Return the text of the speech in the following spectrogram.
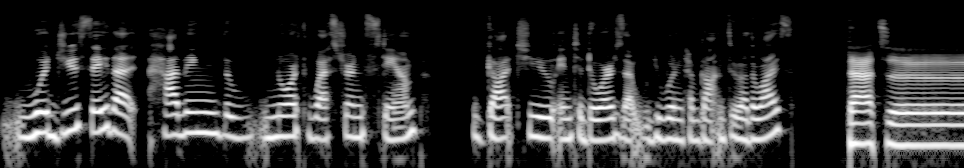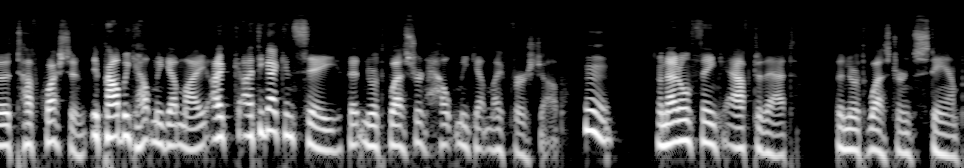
Would you say that having the Northwestern stamp got you into doors that you wouldn't have gotten through otherwise? That's a tough question. It probably helped me get my, I, I think I can say that Northwestern helped me get my first job. Hmm. And I don't think after that, the Northwestern stamp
